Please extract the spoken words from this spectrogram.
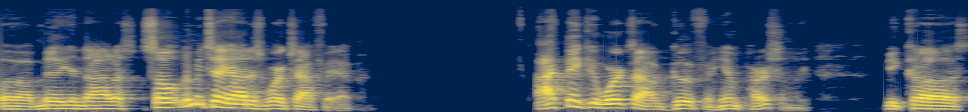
uh, million dollars. So let me tell you how this works out for Evan. I think it works out good for him personally because,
